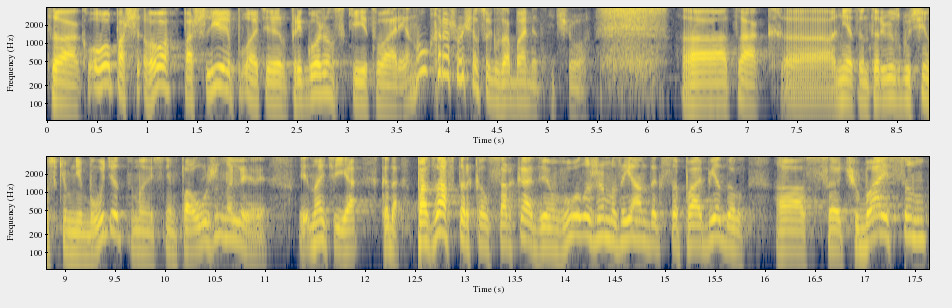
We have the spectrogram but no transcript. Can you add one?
Так, о, пош, о, пошли эти пригожинские твари. Ну, хорошо, сейчас их забанят, ничего. А, так, а, нет, интервью с Гусинским не будет, мы с ним поужинали. И, знаете, я когда позавтракал с Аркадием Воложем из Яндекса, пообедал а, с Чубайсом,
